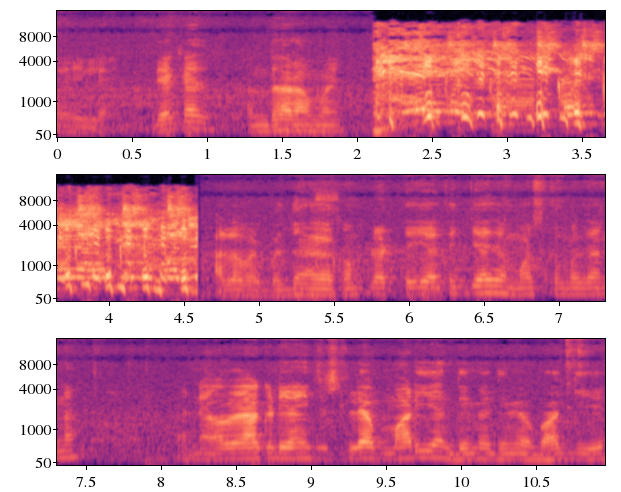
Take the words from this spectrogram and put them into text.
એટલે દેખાય અંધારામાં હાલો ભાઈ બધા કમ્પ્લીટ તૈયાર થઈ ગયા છે મસ્ત મજાના. અને હવે આગળ અહીંથી સ્લેબ મારીએ ને ધીમે ધીમે ભાગીએ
